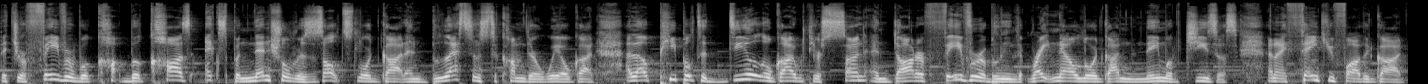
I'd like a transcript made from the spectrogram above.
that your favor will, co- will cause exponential results, Lord God, and blessings to come their way, oh God. Allow people to deal, oh God, with your son and daughter favorably right now, Lord God, in the name of Jesus. And I thank you, Father God.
